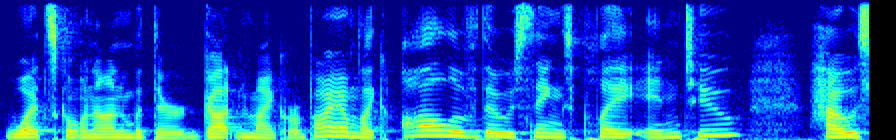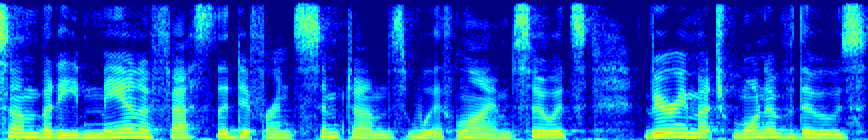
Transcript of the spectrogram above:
What's going on with their gut microbiome? Like all of those things play into how somebody manifests the different symptoms with Lyme. So it's very much one of those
